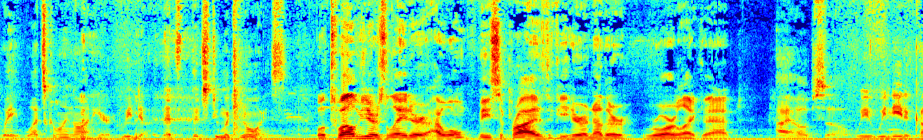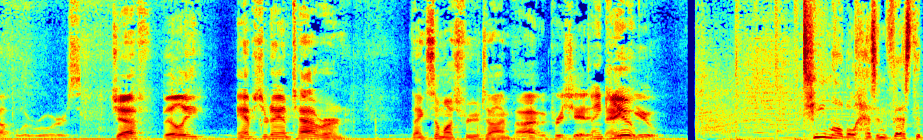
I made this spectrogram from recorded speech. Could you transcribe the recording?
Wait, what's going on here? We that's there's too much noise. Well, 12 years later, I won't be surprised if you hear another roar like that. I hope so. We we need a couple of roars. Jeff, Billy, Amsterdam Tavern. Thanks so much for your time. All right, we appreciate it. Thank Thank you. you. T-Mobile has invested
